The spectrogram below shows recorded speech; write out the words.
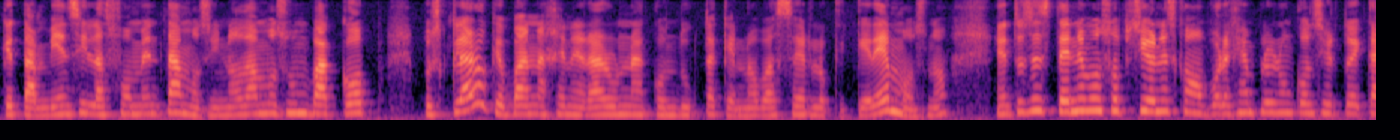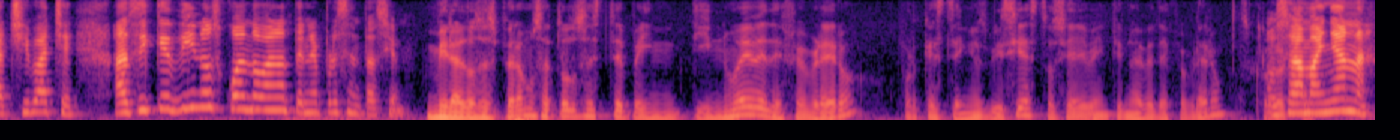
Que también si las fomentamos y no damos un backup, pues claro que van a generar una conducta que no va a ser lo que queremos, ¿no? Entonces tenemos opciones como por ejemplo en un concierto de cachivache. Así que dinos cuándo van a tener presentación. Mira, los esperamos a todos este 29 de febrero, porque este año es bisiesto, si hay 29 de febrero. O sea, mañana.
